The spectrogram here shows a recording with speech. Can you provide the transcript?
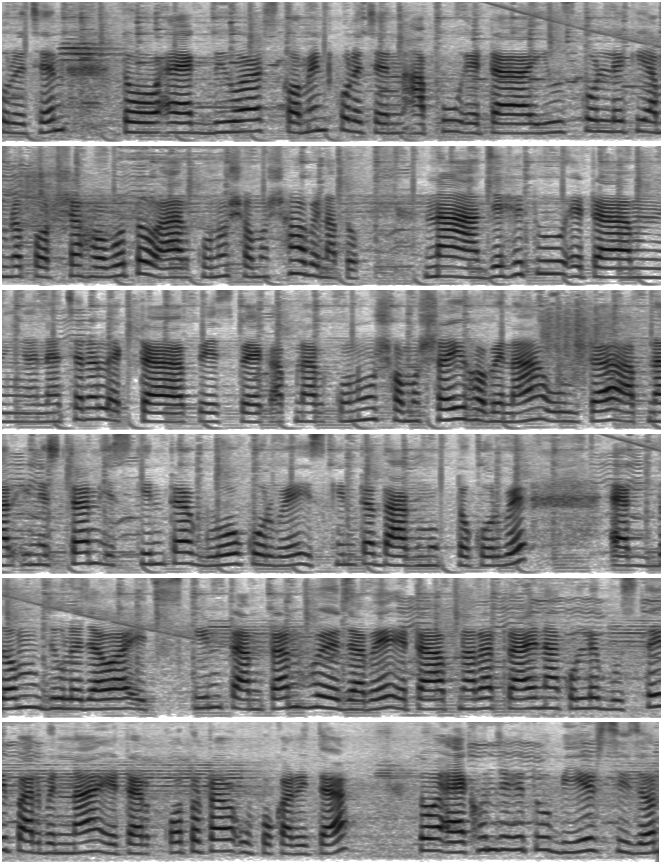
করেছেন। তো এক ভিউয়ার্স কমেন্ট করেছেন, আপু, এটা ইউজ করলে কি আমরা ফর্সা হব তো? আর কোনো সমস্যা হবে না তো? না, যেহেতু এটা ন্যাচারাল একটা ফেস প্যাক আপনার কোনো সমস্যাই হবে না। উল্টা আপনার ইনস্ট্যান্ট স্কিনটা গ্লো করবে, স্কিনটা দাগ মুক্ত করবে। একদম ঝুলে যাওয়া স্কিন টান টান হয়ে যাবে। এটা আপনারা ট্রাই না করলে বুঝতেই পারবেন না এটার কতটা উপকারিতা। তো এখন যেহেতু বিয়ের সিজন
